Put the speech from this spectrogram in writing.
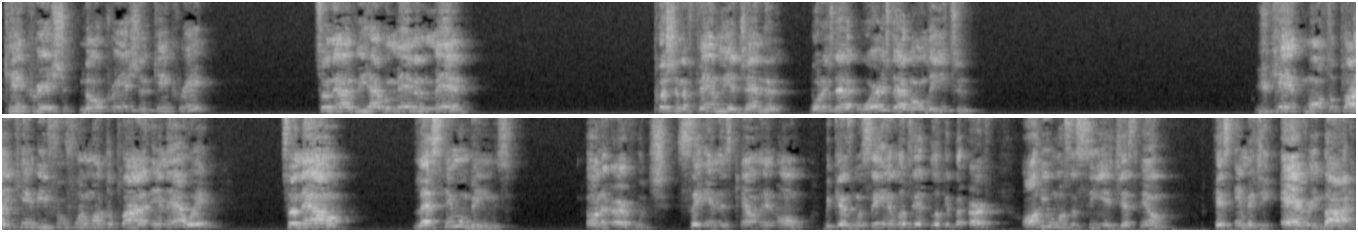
Can't creation. No creation. Can't create. So now if you have a man and a man pushing a family agenda, what is that? Where is that going to lead to? You can't multiply, you can't be fruitful and multiply in that way. So now, less human beings on the earth, which Satan is counting on. Because when Satan looks at look at the earth, all he wants to see is just him. His image in everybody.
